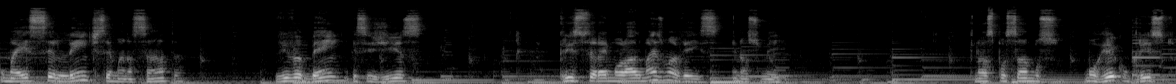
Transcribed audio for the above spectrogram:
uma excelente Semana Santa. Viva bem esses dias. Cristo será imolado mais uma vez em nosso meio. Que nós possamos morrer com Cristo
